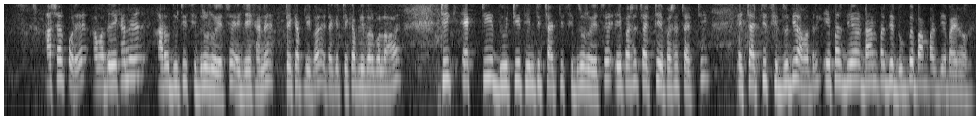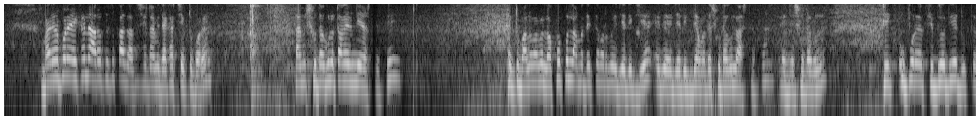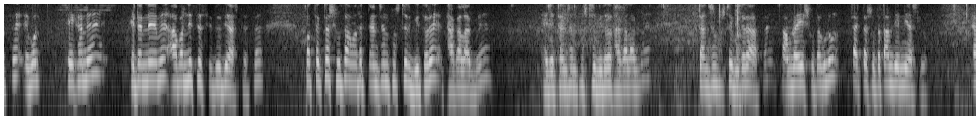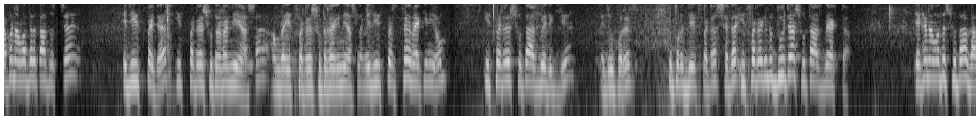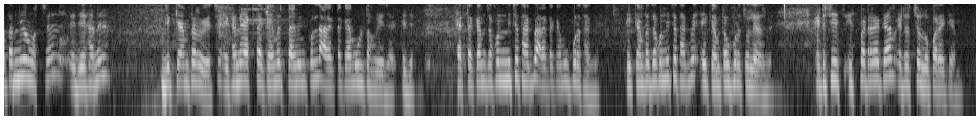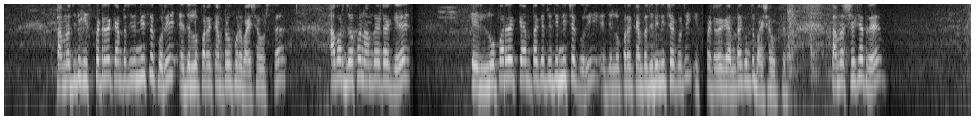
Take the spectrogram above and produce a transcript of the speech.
আসার পরে আমাদের এখানে আরও দুটি ছিদ্র রয়েছে। এই যে এখানে টেকআপ লিভার এটাকে টেকআপ লিভার বলা হয়। ঠিক একটি, দুইটি, তিনটি, চারটি ছিদ্র রয়েছে। এই পাশে চারটি, এই পাশে চারটি। এই চারটি ছিদ্র দিয়ে আমাদের এই পাশ দিয়ে, ডান পাশ দিয়ে ঢুকবে, বাম পাশ দিয়ে বাইরে হবে। বাইরের পরে এখানে আরও কিছু কাজ আছে, সেটা আমি দেখাচ্ছি একটু পরে। তা আমি সুতাগুলো টানে নিয়ে আসতেছি। একটু ভালোভাবে লক্ষ্য করলে আমরা দেখতে পারব এই যে দিক দিয়ে, এই যে যে দিক দিয়ে আমাদের সুতাগুলো আসতেছে, এই যে সুতাগুলো। ঠিক উপরে ছিদ্র দিয়ে ঢুকতেছে এবং এখানে এটা নেমে আবার নিচে ছিদ্র দিয়ে আসতেছে। প্রত্যেকটা সুতা আমাদের টেনশন পোস্টের ভিতরে থাকা লাগবে। এই যে টেনশন পোস্টের ভিতরে থাকা লাগবে টেনশন পোস্টের ভিতরে আছে। আমরা এই সুতাগুলো চারটা সুতা টান দিয়ে নিয়ে আসলো। এখন আমাদের কাজ হচ্ছে এই যে স্পাইটার স্পাইটারের সুতাটা নিয়ে আসা, আমরা স্পাইটারের সুতাটাকে নিয়ে আসলাম। এই যে স্পাইটার সেম একই নিয়ম। স্পাইটারের সুতা আসবে এদিক দিয়ে, এই যে উপরের উপরের যে স্পাইটার সেটা স্পাইটার কিন্তু দুইটা সুতা আসবে একটা। এখানে আমাদের সুতা গাতার নিয়ম হচ্ছে, এই যে এখানে যে ক্যাম্পটা রয়েছে, এখানে একটা ক্যামের টাইমিং করলে আরেকটা ক্যাম উল্টা হয়ে যায়। এই যে, একটা ক্যাম্প যখন নিচে থাকবে, আরেকটা ক্যাম্প উপরে থাকবে। এই ক্যাম্পটা যখন নিচে থাকবে, এই ক্যাম্পটা উপরে চলে আসবে। এটা হচ্ছে স্পাইটারের ক্যাম্প এটা হচ্ছে লোপারের ক্যাম্প তা আমরা যদি স্পেটারের ক্যাম্পটা যদি নিচে করি, এই যে লোপারের ক্যাম্পটা উপরে বাইসা উঠছে, আবার যখন আমরা এটাকে এই লোপারের ক্যাম্পটাকে যদি নিচে করি, এই যে লোপারের ক্যাম্পটা যদি নিচে করি, স্পেটারের ক্যাম্পটা কিন্তু বাইসা উঠতেছে। তা আমরা সেক্ষেত্রে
